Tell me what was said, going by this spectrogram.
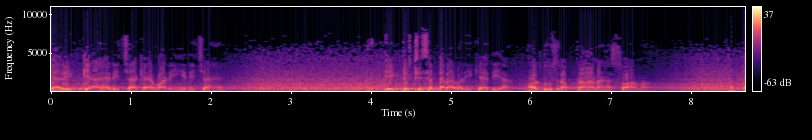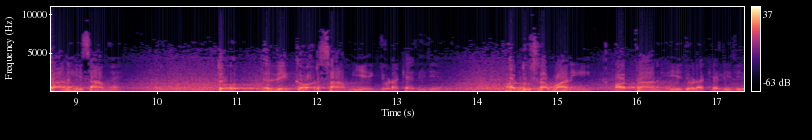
या ऋक क्या है ऋचा क्या है वाणी ही ऋचा है। एक दृष्टि से बराबर ही कह दिया और दूसरा प्राण है स्वाम। प्राण ही साम है। तो ऋक और साम, ये एक जोड़ा कह लीजिए। और दूसरा वाणी और प्राण ये जोड़ा कह लीजिए।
